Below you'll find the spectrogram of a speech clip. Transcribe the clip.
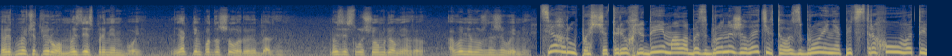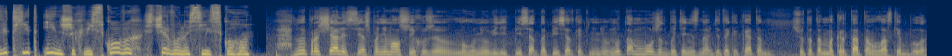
Говорят, мы вчетвером, мы здесь примем бой. Я к ним подошел, говорю, ребят, говорю, мы здесь лучше умрем, я говорю, а вы мне нужны живыми. Ця група з чотирьох людей мала без бронежилетів та озброєння підстраховувати відхід інших військових з Червоносільського. Ну и прощались, я же понимал, что их уже могу не увидеть. 50 на 50 как минимум. Ну там может быть, я не знаю, где-то какая-то, что-то там мокрота там в глазке было.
